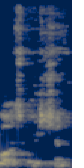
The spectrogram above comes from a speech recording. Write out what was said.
What's question?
